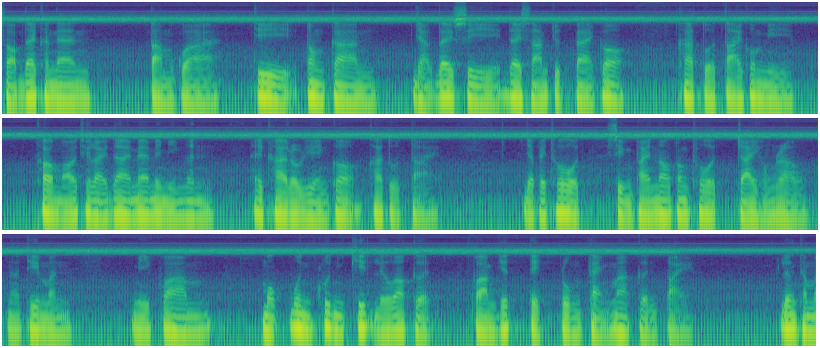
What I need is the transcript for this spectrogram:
สอบได้คะแนนต่ำกว่าที่ต้องการ อยากได้ 4 ได้ 3.8 ก็ค่าตัวตายก็มี เข้าหมหาวิทยาลัยได้แม่ไม่มีเงิน ให้ค่าเราเรียนก็ค่าตัวตาย อย่าไปโทษสิ่งภายนอกต้องโทษใจของเรานะที่มันมีความหมกมุ่นคุ้นคิดหรือว่าเกิดความยึดติดปรุงแต่งมากเกินไป เรื่องธรรม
